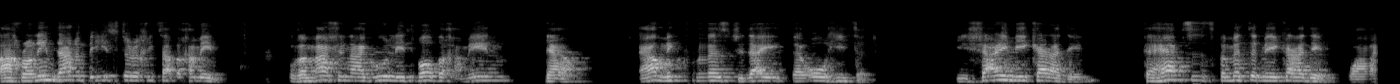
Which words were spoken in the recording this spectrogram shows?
האחרונים דנו באיסטר רחיצה בחמין, ובמה שנהגו לטבול בחמין. Now, our mikvahs today, they're all heated. Ishari mikar adin, perhaps it's permitted mikar adin. Why?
